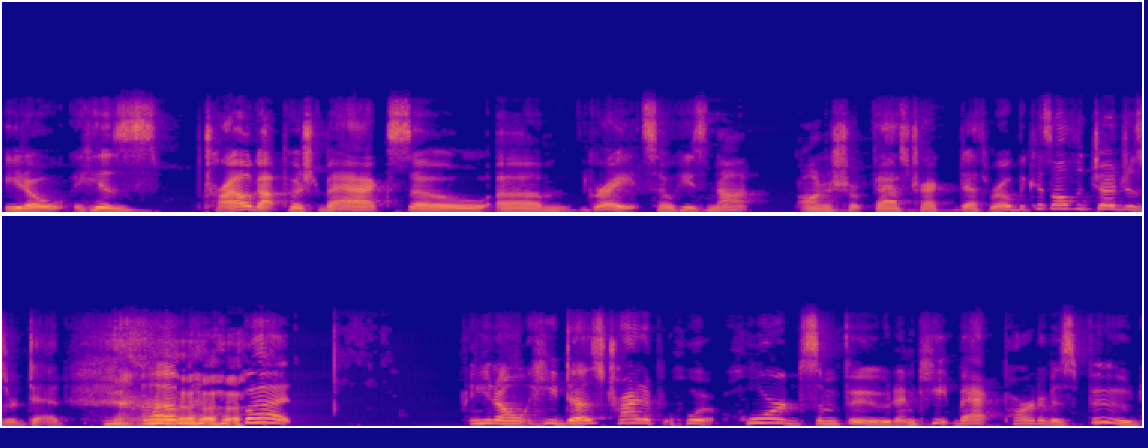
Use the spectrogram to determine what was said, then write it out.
you know, his trial got pushed back, so um great. So he's not on a short, fast track to death row because all the judges are dead um, but you know he does try to hoard some food and keep back part of his food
